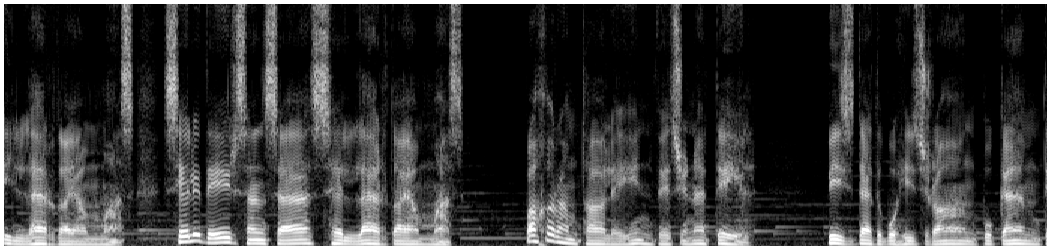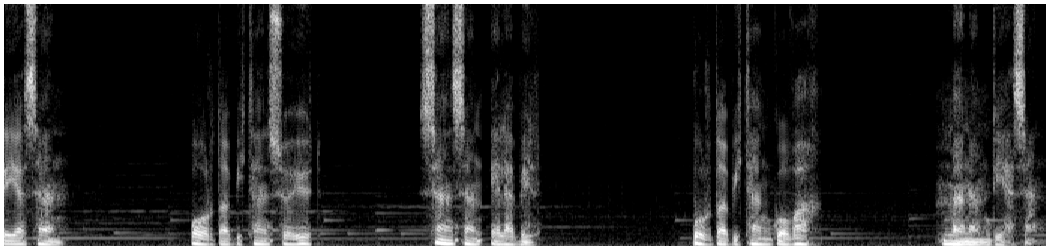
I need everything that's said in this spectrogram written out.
illər dayanmaz. Seli deyirsənsə, sellər dayanmaz. Baxıram taleyin vecinə deyil. Bizdədir bu hicran, bu qəm deyəsən. Orda bitən söyüd sənsən elə bil. Burada bitən qovaq mənəm deyəsən.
